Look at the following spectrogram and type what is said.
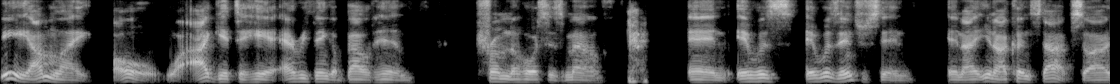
me, I'm like, oh, well, I get to hear everything about him from the horse's mouth. and it was it was interesting. And I, you know, I couldn't stop. So I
